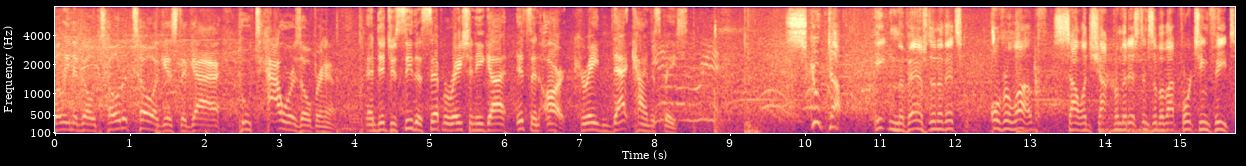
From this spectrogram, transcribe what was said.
willing to go toe-to-toe against a guy who towers over him. And did you see the separation he got? It's an art, creating that kind of space. Scooped up. Eaton the pass to Nowitzki. Over Love. Solid shot from the distance of about 14 feet.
